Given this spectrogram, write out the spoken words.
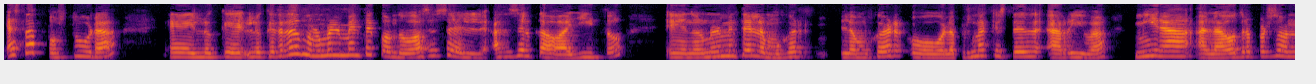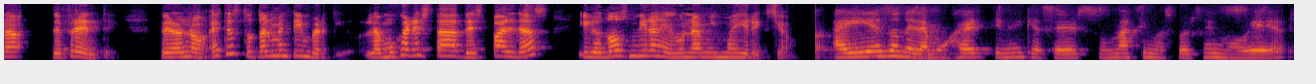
Esta postura, eh, lo que lo que trata normalmente cuando haces el haces el caballito, eh, normalmente la mujer la mujer o la persona que esté arriba mira a la otra persona de frente, pero no, este es totalmente invertido. La mujer está de espaldas y los dos miran en una misma dirección. Ahí es donde la mujer tiene que hacer su máximo esfuerzo en mover,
